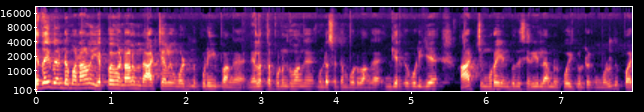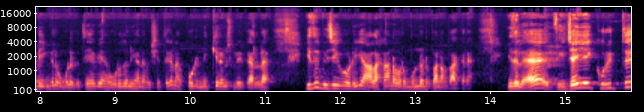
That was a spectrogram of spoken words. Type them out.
எதை வேண்டுமானாலும் எப்போ வேண்டாலும் இந்த ஆட்சியாளர்கள் உங்கள்ட்ட இருந்து பிடுங்கிப்பாங்க. நிலத்தை பிடுங்குவாங்க குண்ட சட்டம் போடுவாங்க. இங்கே இருக்கக்கூடிய ஆட்சி முறை என்பது சரியில்லாமல் போய் கொண்டிருக்கும் பொழுது படிங்கள். உங்களுக்கு தேவையான உறுதுணையான விஷயத்துக்கு நான் கூட நிற்கிறேன்னு சொல்லியிருக்காருல்ல. இது விஜயோடைய அழகான ஒரு முன்னெடுப்பாக நான் பார்க்குறேன் இதில் விஜயை குறித்து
